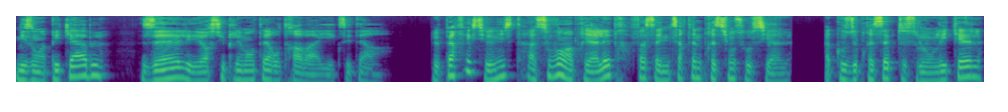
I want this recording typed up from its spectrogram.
Maison impeccable, zèle et heures supplémentaires au travail, etc. Le perfectionniste a souvent appris à l'être face à une certaine pression sociale, à cause de préceptes selon lesquels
